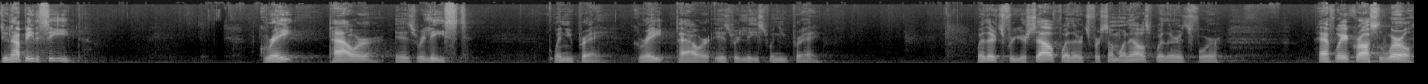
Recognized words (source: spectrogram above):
Do not be deceived. Great power is released when you pray. Great power is released when you pray. Whether it's for yourself, whether it's for someone else, whether it's for halfway across the world,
